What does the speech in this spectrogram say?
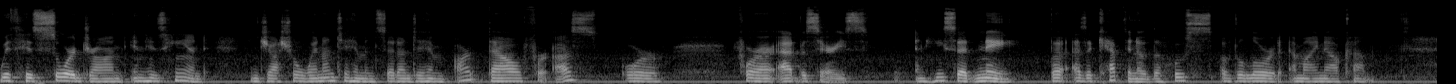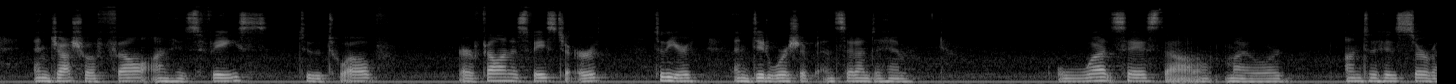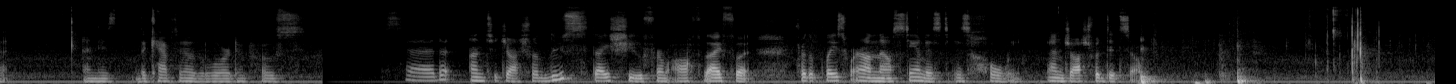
with his sword drawn in his hand. And Joshua went unto him and said unto him, Art thou for us or for our adversaries? And he said, Nay, but as a captain of the hosts of the Lord am I now come. And Joshua fell on his face to the twelve, or fell on his face to earth, to the earth, and did worship, and said unto him, what sayest thou, my Lord, unto his servant? And his, the captain of the Lord of hosts said unto Joshua, Loose thy shoe from off thy foot, for the place whereon thou standest is holy. And Joshua did so.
